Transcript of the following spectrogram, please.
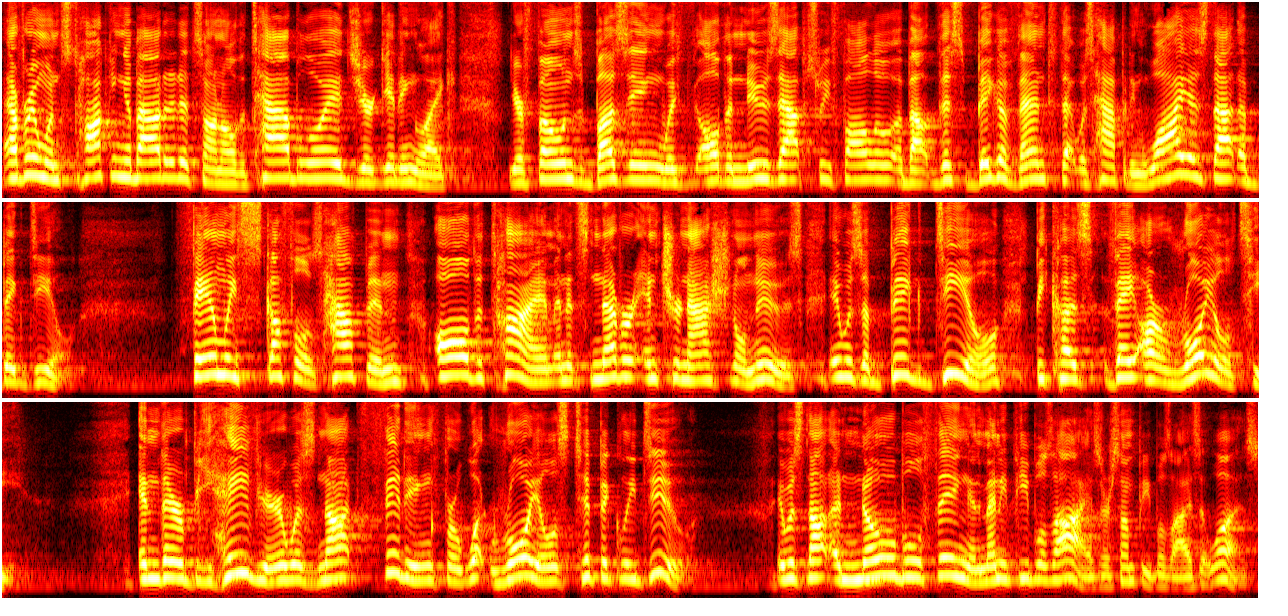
Everyone's talking about it. It's on all the tabloids. You're getting like your phone's buzzing with all the news apps we follow about this big event that was happening. Why is that a big deal? Family scuffles happen all the time, and it's never international news. It was a big deal because they are royalty, and their behavior was not fitting for what royals typically do. It was not a noble thing in many people's eyes, or some people's eyes it was,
